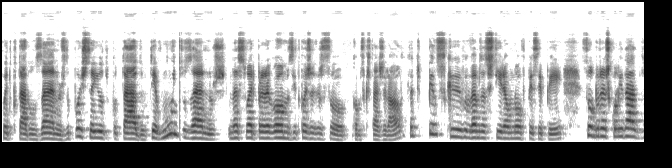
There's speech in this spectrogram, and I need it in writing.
foi deputado uns anos, depois saiu deputado, teve muitos anos na Soeiro para Gomes e depois regressou como secretário-geral. Portanto, penso que vamos assistir a um novo PCP. Sobre as qualidades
